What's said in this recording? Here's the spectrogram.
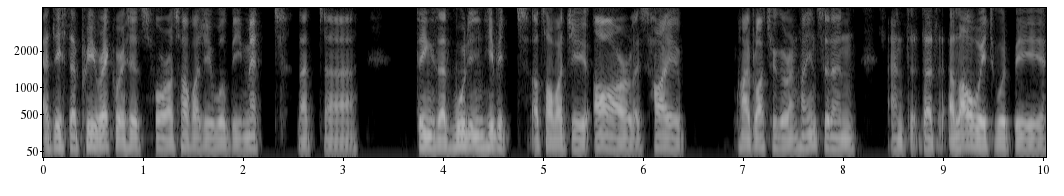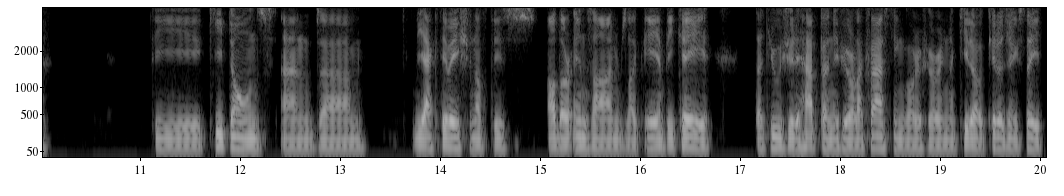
at least the prerequisites for autophagy will be met. That uh, things that would inhibit autophagy are less high, high blood sugar and high insulin, and that allow it would be the ketones and um, the activation of these other enzymes like AMPK that usually happen if you're like fasting or if you're in a keto ketogenic state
